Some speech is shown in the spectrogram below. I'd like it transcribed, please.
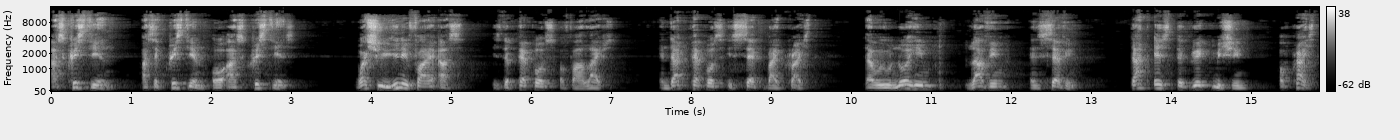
as Christian, as a Christian or as Christians, what should unify us is the purpose of our lives. And that purpose is set by Christ, that we will know Him, love Him, and serve Him. That is the great mission of Christ.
